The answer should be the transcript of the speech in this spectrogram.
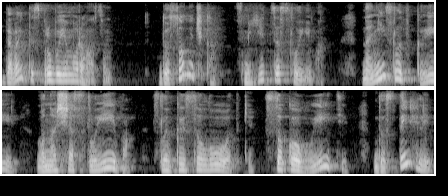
Давайте спробуємо разом. До сонечка сміється слива. На ній сливки, вона щаслива, сливки солодкі, соковиті, достиглі,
